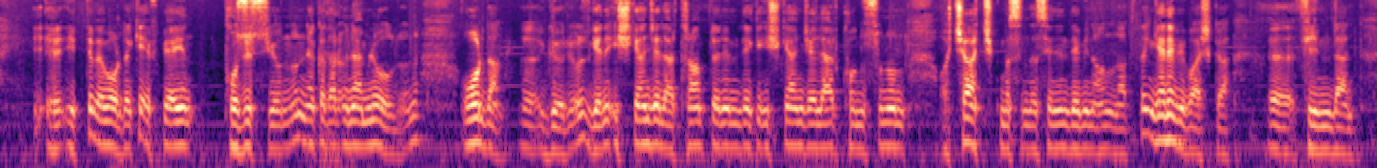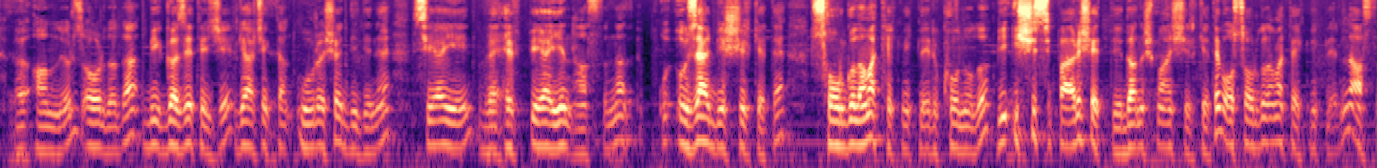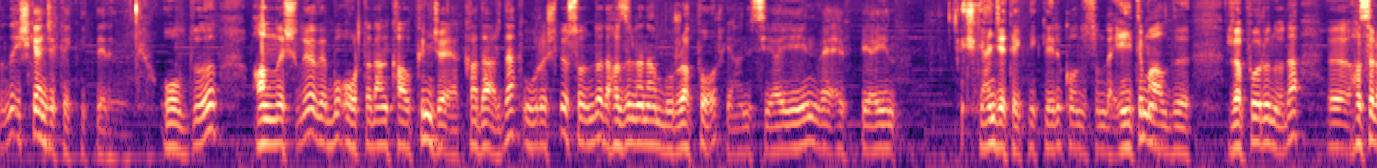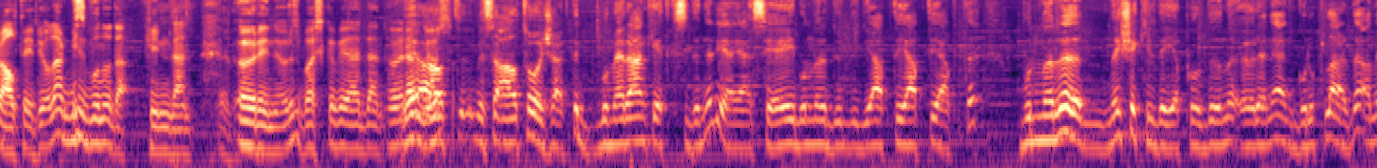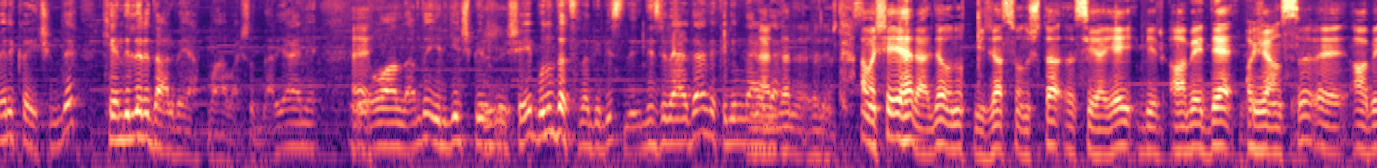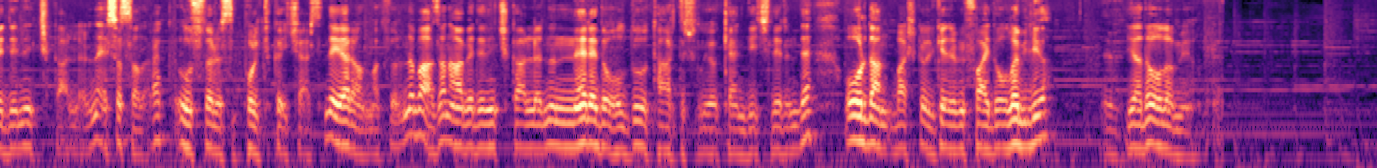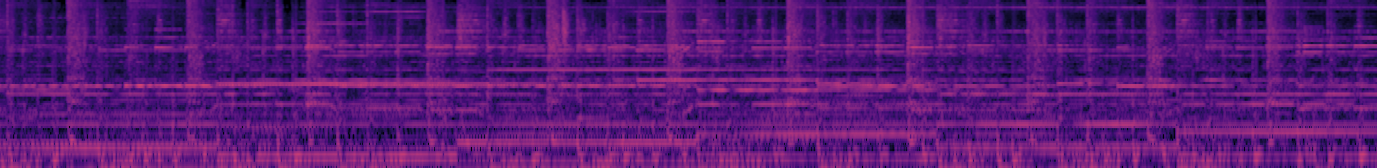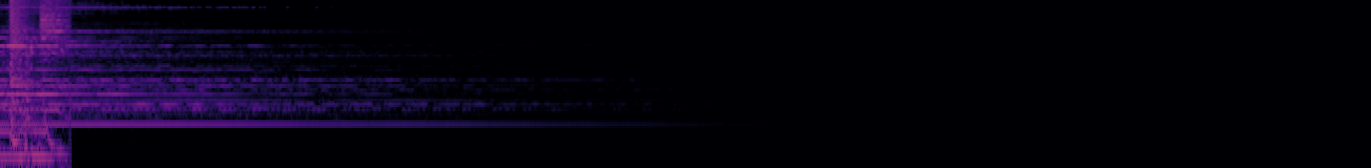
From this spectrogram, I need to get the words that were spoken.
e, itti ve oradaki FBI'nin pozisyonunun ne kadar önemli olduğunu oradan e, görüyoruz. Gene işkenceler, Trump dönemindeki işkenceler konusunun açığa çıkmasında senin demin anlattın. Gene bir başka e, filmden e, anlıyoruz. Orada da bir gazeteci gerçekten uğraşa didine CIA'in ve FBI'nin aslında özel bir şirkete sorgulama teknikleri konulu bir işi sipariş ettiği danışman şirkete ve o sorgulama tekniklerinde aslında işkence teknikleri olduğu anlaşılıyor ve bu ortadan kalkıncaya kadar da uğraşılıyor. Sonunda da hazırlanan bu rapor yani CIA'in ve FBI'nin işkence teknikleri konusunda eğitim aldığı raporunu da e, hasır altı ediyorlar. Biz bunu da filmden evet. öğreniyoruz. Başka bir yerden öğrenmiyoruz. Alt, mesela 6 Ocak'ta bumerang etkisi denir ya yani CIA bunları yaptı yaptı yaptı bunları ne şekilde yapıldığını öğrenen gruplar da Amerika içinde kendileri darbe yapmaya başladılar. Yani e, evet. e, o anlamda ilginç bir şey. Bunu da tabii biz dizilerden ve filmlerden Nereden öğreniyoruz. Ama şeyi herhalde unutmayacağız. Sonuçta e, CIA bir ABD ajansı ve ABD'nin çıkarlarını esas alarak uluslararası politika içerisinde yer almak zorunda. Bazen ABD'nin çıkarlarının nerede olduğu tartışılıyor kendi içlerinde. Oradan başka ülkelere bir fayda olabiliyor evet. ya da olamıyor. Evet.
